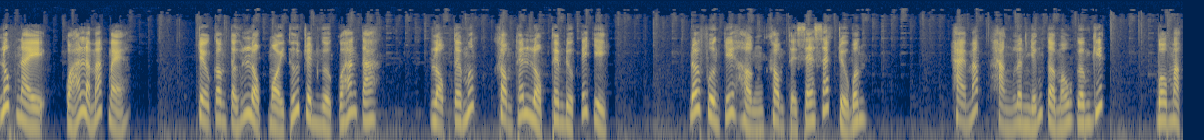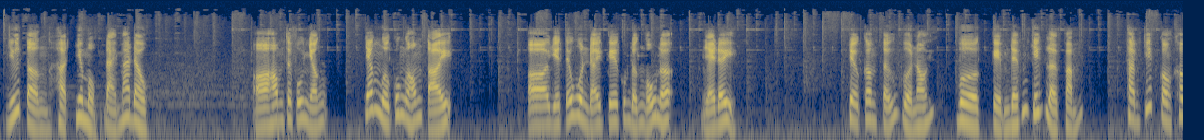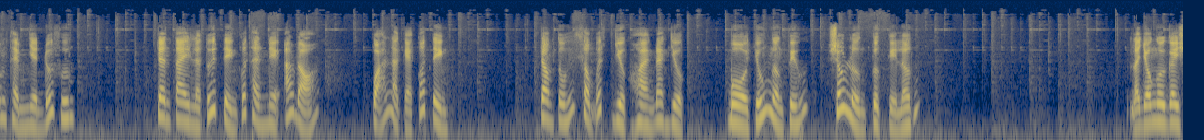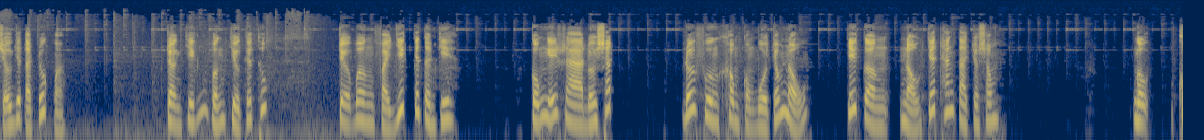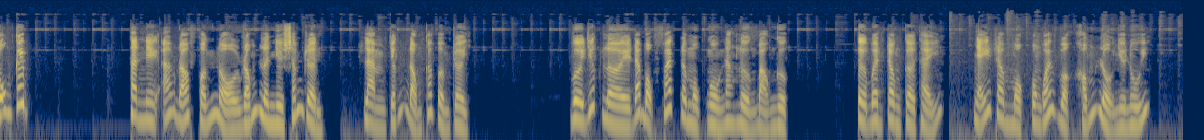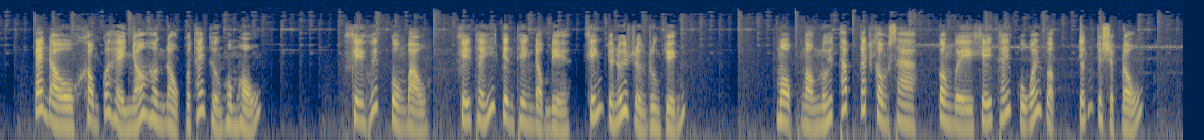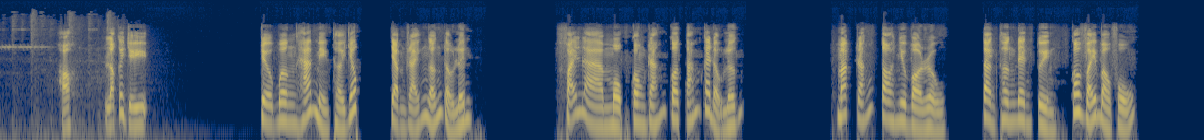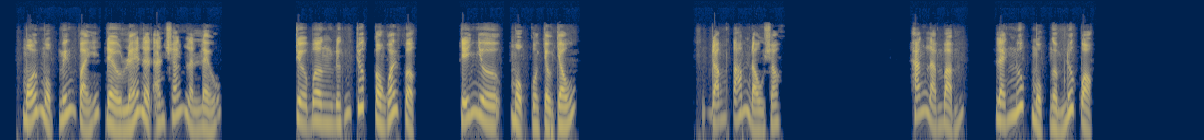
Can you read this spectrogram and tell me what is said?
Lúc này quả là mát mẻ. Triệu công tử lột mọi thứ trên ngược của hắn ta. Lột tới mức không thể lột thêm được cái gì. Đối phương chỉ hận không thể xé xác Triệu Bân. Hai mắt hằng lên những tờ máu gớm ghiếc, Bộ mặt dữ tợn hệt như một đại ma đầu. Ờ không thể phủ nhận. dáng người của người không tệ. Ờ vậy tiểu huynh đệ kia cũng đừng ngủ nữa. Vậy đi. Triệu công tử vừa nói, vừa kiệm đếm chiến lợi phẩm. Thậm chí còn không thèm nhìn đối phương. Trên tay là túi tiền của thanh niên áo đỏ. Quả là kẻ có tiền. Trong túi không ít dược hoàng đang dược. Bồ chú ngân phiếu, số lượng cực kỳ lớn. Là do ngươi gây sự với ta trước mà. Trận chiến vẫn chưa kết thúc. Triệu Bân phải giết cái tên kia. Cũng nghĩ ra đối sách. Đối phương không còn bùa chống nổ. Chỉ cần nổ chết hắn ta cho xong. Ngự, khốn kiếp! Thanh niên áo đỏ phẫn nộ rống lên như sấm rền, làm chấn động các vườn trời. Vừa dứt lời đã bộc phát ra một nguồn năng lượng bạo ngược. Từ bên trong cơ thể, nhảy ra một con quái vật khổng lồ như núi. Cái đầu không có hề nhỏ hơn đầu của Thái Thượng hung hổ. Khi huyết cuồng bạo, khi thấy kinh thiên động địa khiến cho núi rừng rung chuyển. Một ngọn núi thấp cách không xa còn bị khí thế của quái vật chấn cho sụp đổ. Hả? Là cái gì? Triệu Bân há miệng thở dốc, chậm rãi ngẩng đầu lên. Phải là một con rắn có 8 cái đầu lớn. Mắt rắn to như vò rượu, toàn thân đen tuyền, có vảy bào phủ. Mỗi một miếng vảy đều lóe lên ánh sáng lạnh lẽo. Triệu Bân đứng trước con quái vật, chỉ như một con chầu chấu. Rắn tám đầu sao? Hắn lẩm bẩm, lén nuốt một ngụm nước bọt.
